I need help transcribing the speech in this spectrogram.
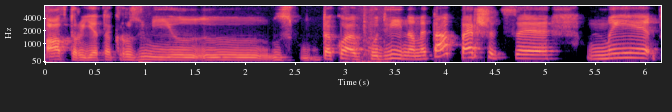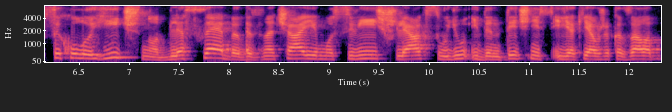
автор, я так розумію, е, така подвійна мета. Перше, це ми психологічно для себе визначаємо свій шлях, свою ідентичність. І як я вже казала,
